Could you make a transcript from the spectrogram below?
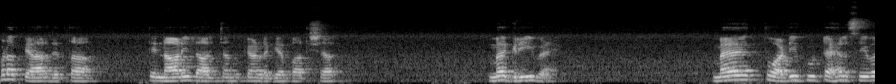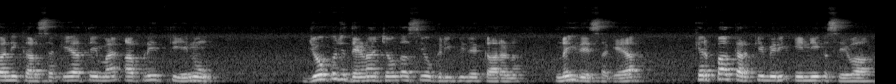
ਬੜਾ ਪਿਆਰ ਦਿੱਤਾ ਤੇ ਨਾਲ ਹੀ ਲਾਲਚੰਦ ਕਹਿਣ ਲੱਗਿਆ, ਪਾਤਸ਼ਾਹ, ਮੈਂ ਗਰੀਬ ਹੈ। ਮੈਂ ਤੁਹਾਡੀ ਕੋਈ ਟਹਿਲ ਸੇਵਾ ਨਹੀਂ ਕਰ ਸਕਿਆ ਤੇ ਮੈਂ ਆਪਣੀ ਧੀ ਨੂੰ ਜੋ ਕੁਝ ਦੇਣਾ ਚਾਹੁੰਦਾ ਸੀ ਉਹ ਗਰੀਬੀ ਦੇ ਕਾਰਨ ਨਹੀਂ ਦੇ ਸਕਿਆ। ਕਿਰਪਾ ਕਰਕੇ ਮੇਰੀ ਇੰਨੀ ਕੁ ਸੇਵਾ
